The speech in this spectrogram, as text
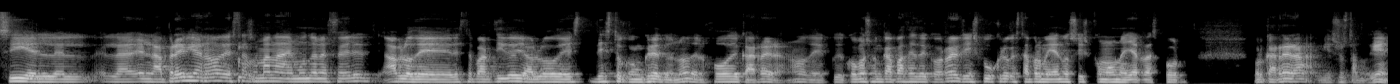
Sí, en la previa ¿no? de esta semana en Mundo NFL hablo de, este partido y hablo de, esto concreto, ¿no? del juego de carrera, ¿no? de, cómo son capaces de correr. James Cook creo que está promediando 6,1 yardas por, carrera y eso está muy bien.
